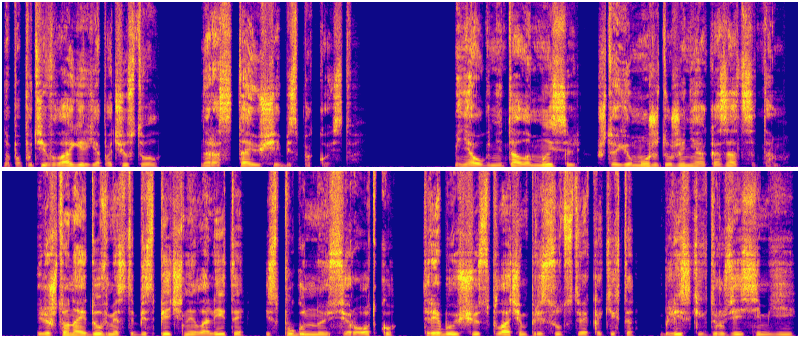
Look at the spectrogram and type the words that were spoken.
Но по пути в лагерь я почувствовал нарастающее беспокойство. Меня угнетала мысль, что ее может уже не оказаться там, или что найду вместо беспечной Лолиты испуганную сиротку, требующую с плачем присутствия каких-то близких друзей семьи.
